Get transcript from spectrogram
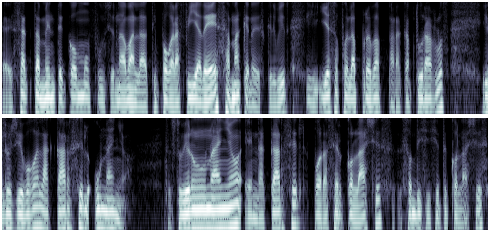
exactamente cómo funcionaba la tipografía de esa máquina de escribir y, y eso fue la prueba para capturarlos y los llevó a la cárcel un año. Estuvieron un año en la cárcel por hacer collages, son 17 collages,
